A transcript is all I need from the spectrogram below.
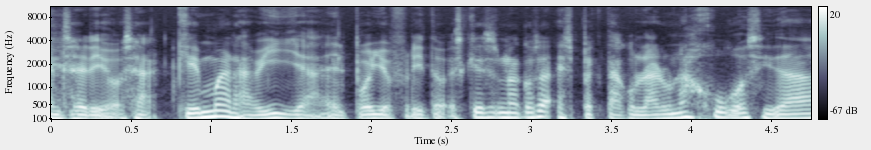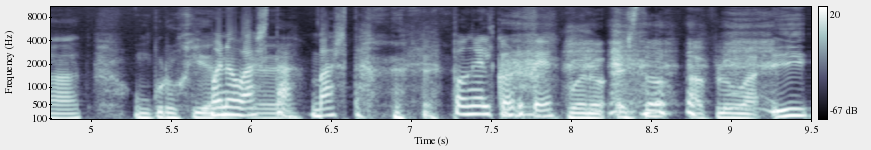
en serio, o sea, qué maravilla el pollo frito. Es que es una cosa espectacular, una jugosidad, un crujiente. Bueno, basta, basta. Pon el corte. bueno, esto a pluma. Y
